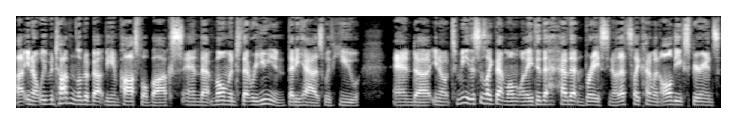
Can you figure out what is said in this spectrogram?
uh, Hugh know, we've been talking a little bit about the Impossible Box and that moment, that reunion that he has with you, And uh, you know, to me, this is like that moment when they did have that embrace. You know, that's like kind of when all the experience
